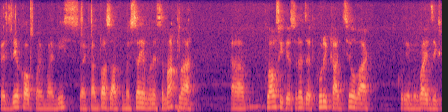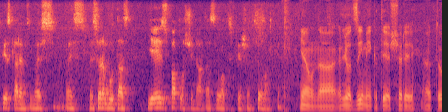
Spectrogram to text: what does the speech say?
pēc dievkalpojuma vai misijas vai kāda pasākuma, mēs ejam un esam atvērti klausīties redzēt, kur ir kādi cilvēki, kuriem ir vajadzīgs pieskāriens, un mēs, mēs, mēs varam būt tās Jēzus paplašinātās rokas pie šiem cilvēkiem. Jā, un ā, ļoti zīmīgi, ka tieši arī ā, tu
